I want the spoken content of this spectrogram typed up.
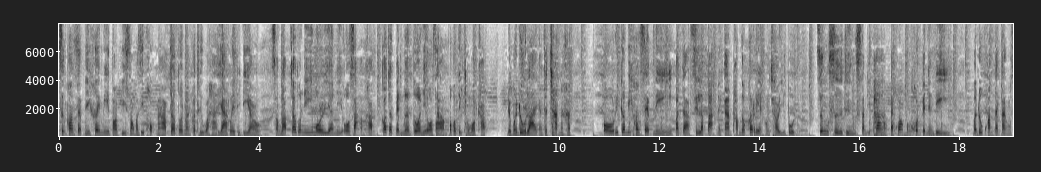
ซึ่งคอนเซ็ปต์นี้เคยมีตอนปี 2016 นะครับ เจ้าตัวนั้นก็ถือว่าหายากเลยทีเดียวสำหรับเจ้าตัวนี้ Moria Neo 3ครับก็จะเป็นเหมือนตัว Neo 3ปกติทั้งหมดครับ เดี๋ยวมาดูลายกันชัดๆนะครับ Origami Concept นี้มาจากศิลปะในการพับนกกระเรียนของชาวญี่ปุ่น ซึ่งสื่อถึงสันติภาพและความมงคลเป็นอย่างดี มาดูความแตกต่างของ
